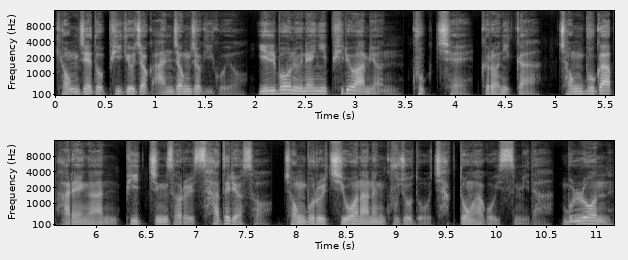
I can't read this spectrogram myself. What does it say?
경제도 비교적 안정적이고요. 일본 은행이 필요하면 국채, 그러니까 정부가 발행한 빚 증서를 사들여서 정부를 지원하는 구조도 작동하고 있습니다. 물론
